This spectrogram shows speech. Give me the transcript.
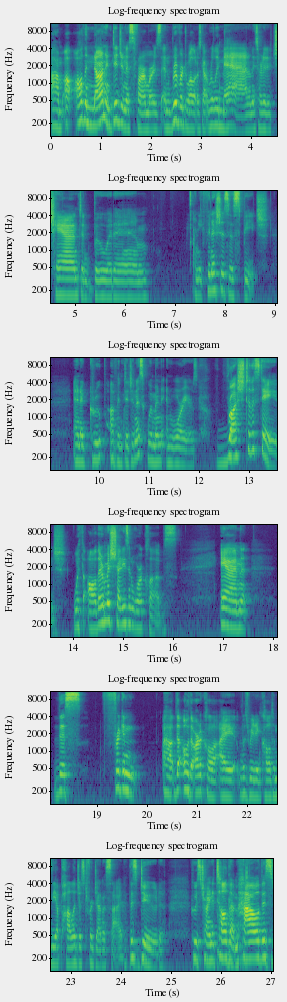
um, all the non-indigenous farmers and river dwellers got really mad, and they started to chant and boo at him. And he finishes his speech, and a group of indigenous women and warriors rush to the stage with all their machetes and war clubs and this friggin' uh, the oh the article I was reading called him the apologist for genocide. This dude who's trying to tell them how this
